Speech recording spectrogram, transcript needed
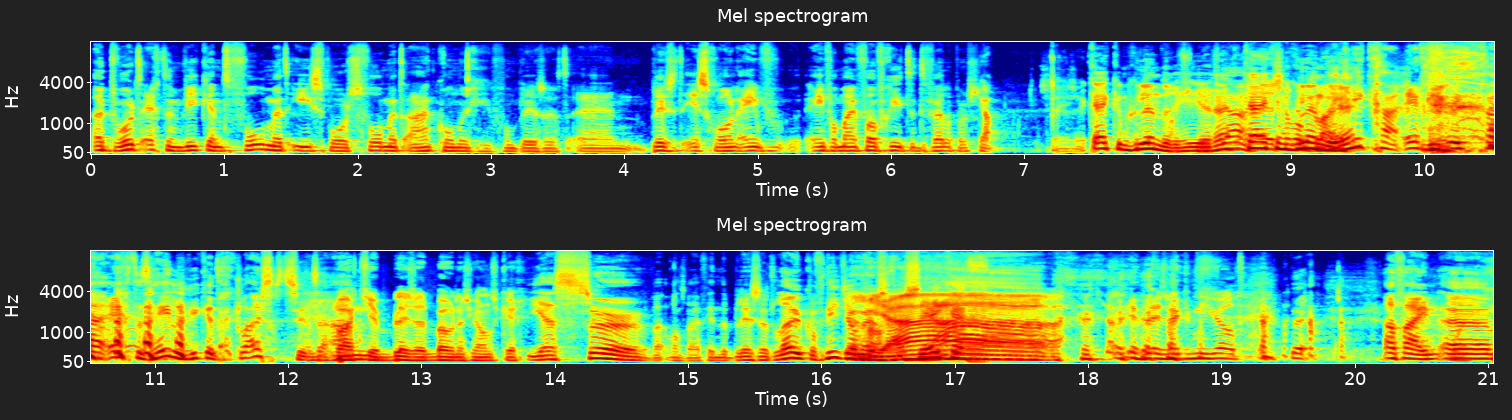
het wordt echt een weekend vol met e-sports, vol met aankondigingen van Blizzard. En Blizzard is gewoon een, een van mijn favoriete developers. Ja. Zeker. Kijk hem glunderen hier, hè? Ja, Kijk hem glunderen. Ik ga, echt, ik ga echt het hele weekend gekluisterd zitten Een aan... badje Blizzard bonus Gansker. Yes, sir. Want wij vinden Blizzard leuk, of niet, jongens? Ja. zeker. Deze week niet gehad. Ah, fijn. Ehm,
